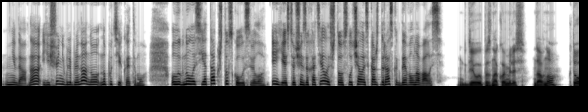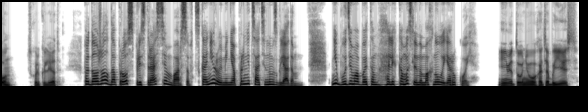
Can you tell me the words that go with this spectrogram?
недавно, еще не влюблена, но на пути к этому. Улыбнулась я так, что скулы свело. И есть очень захотелось, что случалось каждый раз, когда я волновалась. Где вы познакомились? Давно? Кто он? Сколько лет? Продолжал допрос с пристрастием Барсов, сканируя меня проницательным взглядом. «Не будем об этом», – легкомысленно махнула я рукой. «Имя-то у него хотя бы есть?»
